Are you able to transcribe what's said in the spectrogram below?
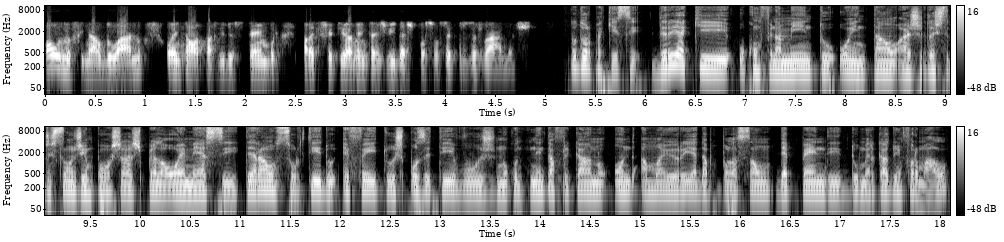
ou no final do ano ou então a partir de setembro, para que efetivamente as vidas possam ser preservadas. Doutor Paquese, diria que o confinamento ou então as restrições impostas pela OMS terão sortido efeitos positivos no continente africano, onde a maioria da população depende do mercado informal?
